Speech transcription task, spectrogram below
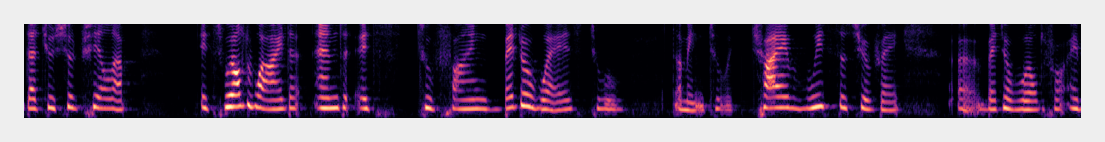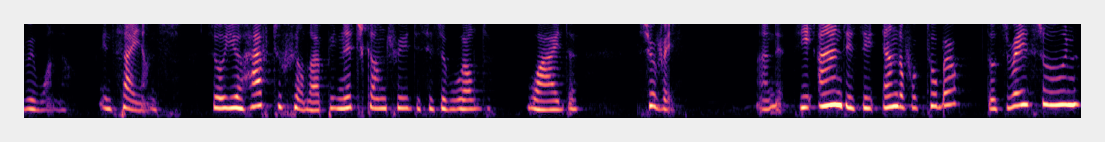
that you should fill up it's worldwide and it's to find better ways to i mean to try with the survey a better world for everyone in science. So you have to fill up in each country this is a worldwide survey. And the end is the end of october. That's very soon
